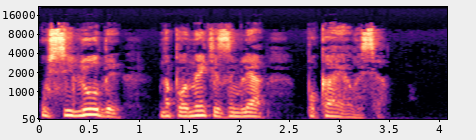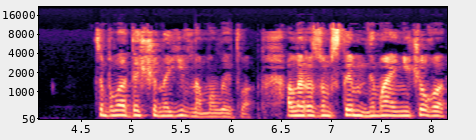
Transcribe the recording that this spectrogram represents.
усі люди на планеті Земля покаялися. Це була дещо наївна молитва, але разом з тим немає нічого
